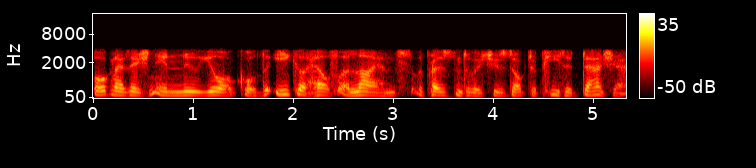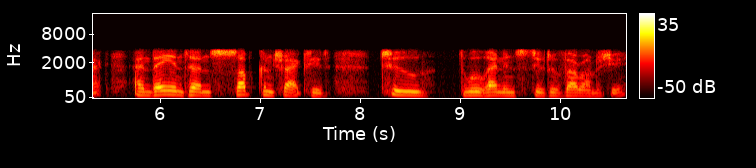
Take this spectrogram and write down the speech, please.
organization in New York called the EcoHealth Alliance, the president of which is Dr. Peter Daszak, and they in turn subcontracted to the Wuhan Institute of Virology.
